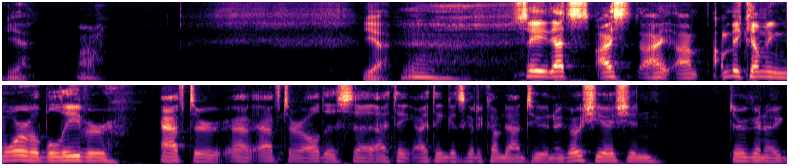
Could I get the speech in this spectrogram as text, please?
Yeah. Wow. Yeah. See, that's I, I I'm I'm becoming more of a believer after uh, after all this. Uh, I think I think it's going to come down to a negotiation. They're going to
